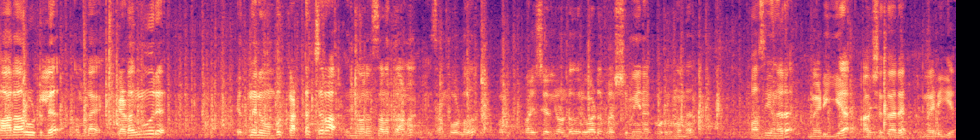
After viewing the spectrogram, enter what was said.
പാലാ റൂട്ടിൽ നമ്മുടെ കിടങ്ങൂര് എത്തുന്നതിന് മുമ്പ് കട്ടച്ചിറ എന്ന് പറയുന്ന സ്ഥലത്താണ് ഈ സംഭവം ഉള്ളത്. അപ്പം പൈസയിലുണ്ട് ഒരുപാട് ഫ്രഷ് മീനൊക്കെ കൊടുക്കുന്നുണ്ട്. പാസ് ചെയ്യുന്നവർ മേടിക്കുക. ആവശ്യക്കാരെ മേടിക്കുക.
